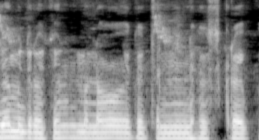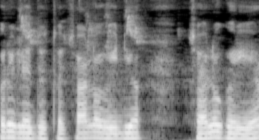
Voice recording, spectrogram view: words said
જો મિત્રો ચેનલમાં નવો હોય તો ચેનલને સબસ્ક્રાઈબ કરી લેજો તો ચાલો વીડિયો ચાલુ કરીએ.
